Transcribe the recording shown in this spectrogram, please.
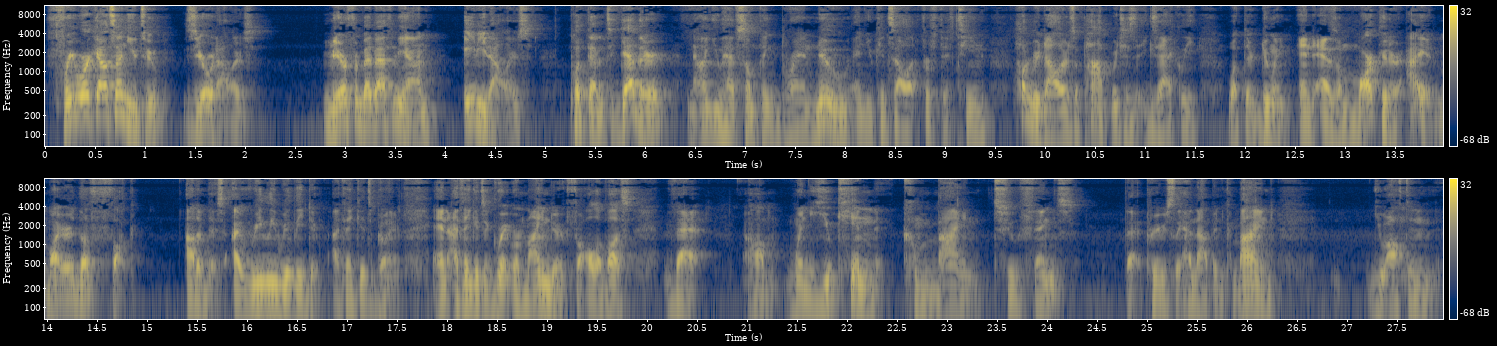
Free workouts on YouTube, $0. Mirror from Bed Bath & Beyond, $80. Put them together. Now you have something brand new and you can sell it for $1,500 a pop, which is exactly what they're doing. And as a marketer, I admire the fuck out of this. I really, really do. I think it's brilliant. And I think it's a great reminder for all of us that um, when you can combine two things that previously had not been combined, you often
